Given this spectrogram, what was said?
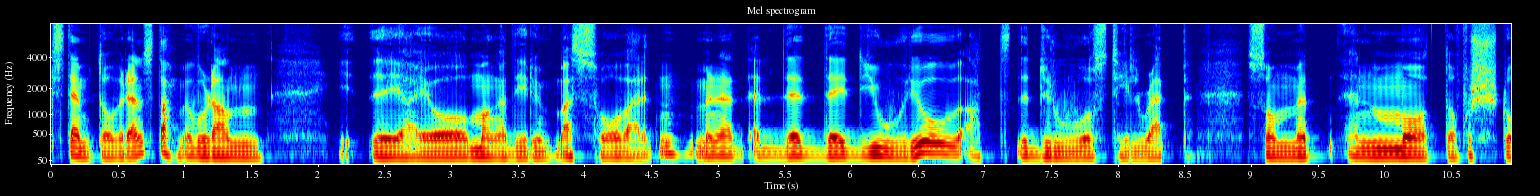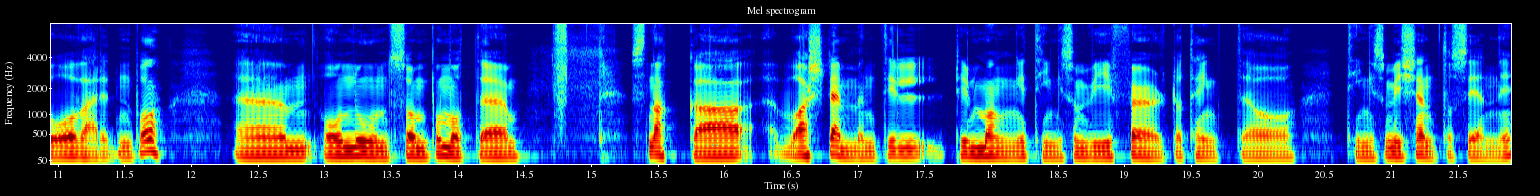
stemte overens da, med hvordan jeg og mange av de rundt meg så verden. Men det, det, gjorde jo at det dro oss til rap som et, en måte å forstå verden på. Um, og noen som på en måte snakka Var stemmen til, til, mange ting som vi følte og tenkte, og ting som vi kjente oss igjen i.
